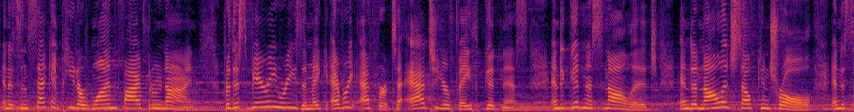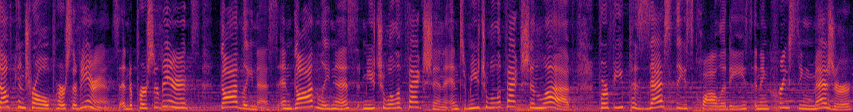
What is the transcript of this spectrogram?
and it's in 2 Peter 1 5 through 9. For this very reason, make every effort to add to your faith goodness, and to goodness, knowledge, and to knowledge, self control, and to self control, perseverance, and to perseverance, godliness, and godliness, mutual affection, and to mutual affection, love. For if you possess these qualities in increasing measure,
